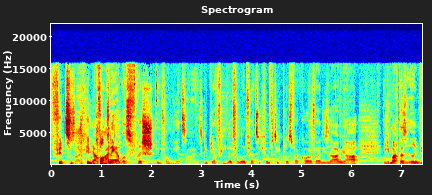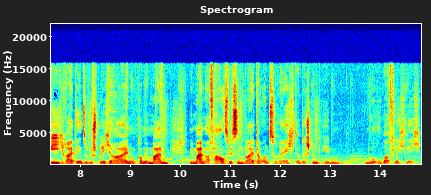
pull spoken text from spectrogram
fit zu sein. Im ja, vor allen Dingen, er muss frisch informiert sein. Es gibt ja viele 45, 50 plus Verkäufer, die sagen, ja, ich mache das irgendwie, ich reite in so Gespräche rein und komme mit meinem, mit meinem Erfahrungswissen weiter und zurecht. Und das stimmt eben nur oberflächlich.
